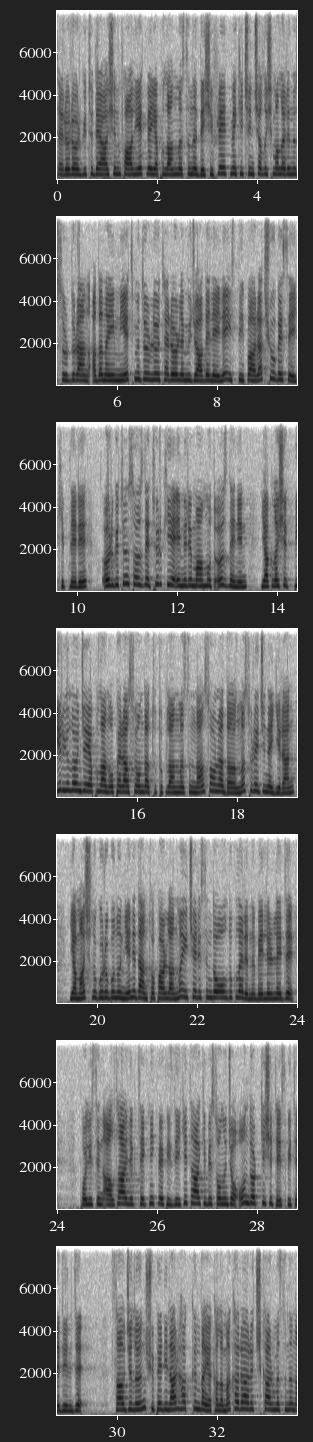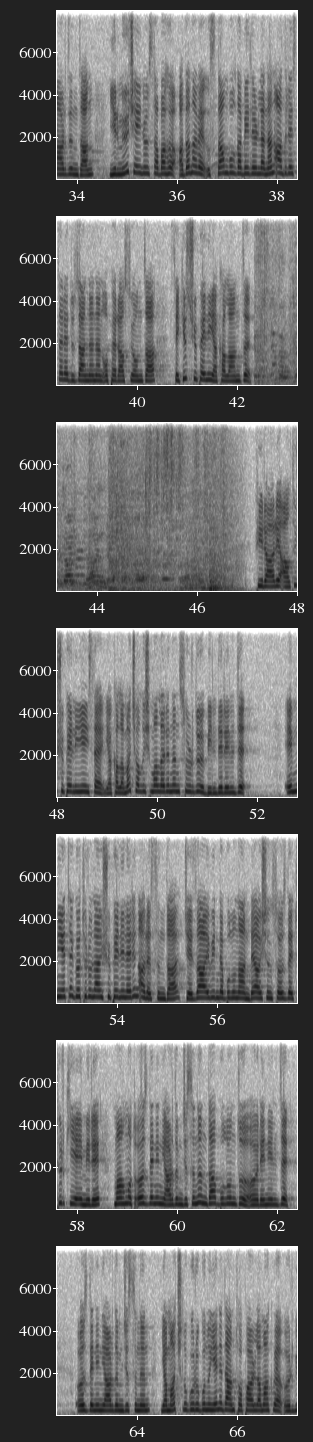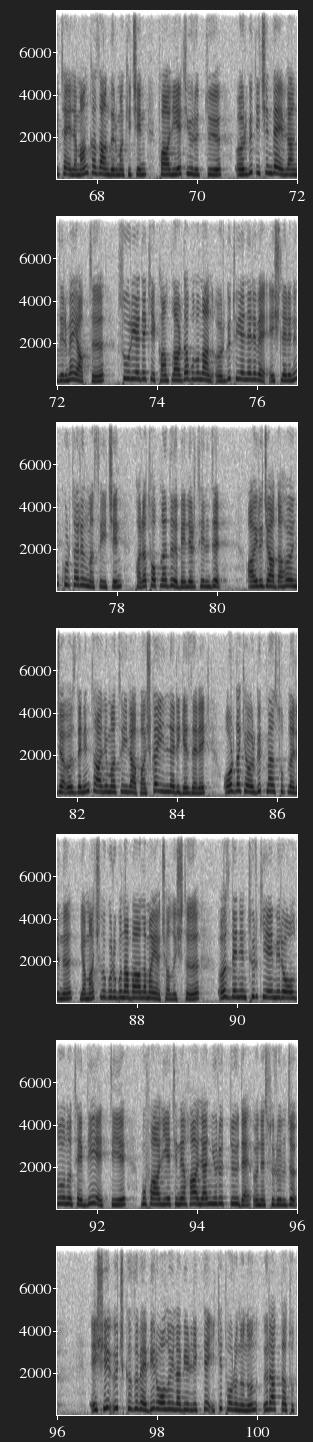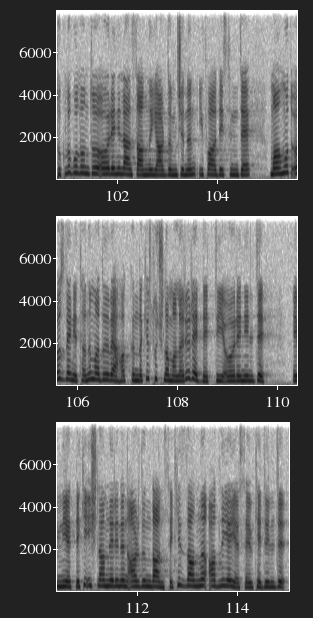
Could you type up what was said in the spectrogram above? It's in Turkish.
Terör örgütü DAEŞ'in faaliyet ve yapılanmasını deşifre etmek için çalışmalarını sürdüren Adana Emniyet Müdürlüğü Terörle Mücadele ile İstihbarat Şubesi ekipleri, örgütün sözde Türkiye Emiri Mahmut Özden'in yaklaşık bir yıl önce yapılan operasyonda tutuklanmasından sonra dağılma sürecine giren Yamaçlı grubunun yeniden toparlanma içerisinde olduklarını belirledi. Polisin 6 aylık teknik ve fiziki takibi sonucu 14 kişi tespit edildi. Savcılığın şüpheliler hakkında yakalama kararı çıkarmasının ardından 23 Eylül sabahı Adana ve İstanbul'da belirlenen adreslere düzenlenen operasyonda 8 şüpheli yakalandı. Firari 6 şüpheliyi ise yakalama çalışmalarının sürdüğü bildirildi. Emniyete götürülen şüphelilerin arasında cezaevinde bulunan DAEŞ'in sözde Türkiye emiri Mahmut Özden'in yardımcısının da bulunduğu öğrenildi. Özden'in yardımcısının Yamaçlı grubunu yeniden toparlamak ve örgüte eleman kazandırmak için faaliyet yürüttüğü, örgüt içinde evlendirme yaptığı, Suriye'deki kamplarda bulunan örgüt üyeleri ve eşlerinin kurtarılması için para topladığı belirtildi. Ayrıca daha önce Özden'in talimatıyla başka illeri gezerek oradaki örgüt mensuplarını Yamaçlı grubuna bağlamaya çalıştığı, Özden'in Türkiye emiri olduğunu tebliğ ettiği, bu faaliyetini halen yürüttüğü de öne sürüldü. Eşi, üç kızı ve bir oğluyla birlikte iki torununun Irak'ta tutuklu bulunduğu öğrenilen zanlı yardımcının ifadesinde Mahmut Özden'i tanımadığı ve hakkındaki suçlamaları reddettiği öğrenildi. Emniyetteki işlemlerinin ardından 8 zanlı adliyeye sevk edildi.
